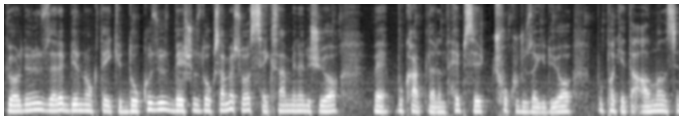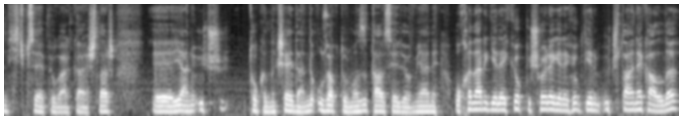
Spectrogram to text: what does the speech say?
gördüğünüz üzere 1.2 900 595 sonra 80 bine düşüyor ve bu kartların hepsi çok ucuza gidiyor. Bu paketi almanız için hiçbir sebep yok arkadaşlar. Ee, yani 3 tokenlık şeyden de uzak durmanızı tavsiye ediyorum. Yani o kadar gerek yok ki şöyle gerek yok diyelim 3 tane kaldı.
